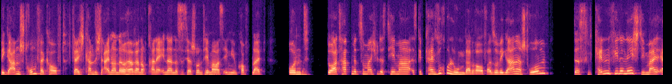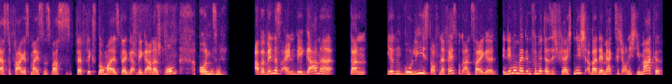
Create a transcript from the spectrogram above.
veganen Strom verkauft. Vielleicht kann sich der ein oder andere Hörer noch dran erinnern. Das ist ja schon ein Thema, mhm. was irgendwie im Kopf bleibt. Und dort hatten wir zum Beispiel das Thema, es gibt kein Suchvolumen da drauf. Also veganer Strom, das kennen viele nicht. Die erste Frage ist meistens, was verflixt nochmal als veganer Strom? Und mhm. aber wenn das ein Veganer dann irgendwo liest auf einer Facebook-Anzeige, in dem Moment informiert er sich vielleicht nicht, aber der merkt sich auch nicht die Marke.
